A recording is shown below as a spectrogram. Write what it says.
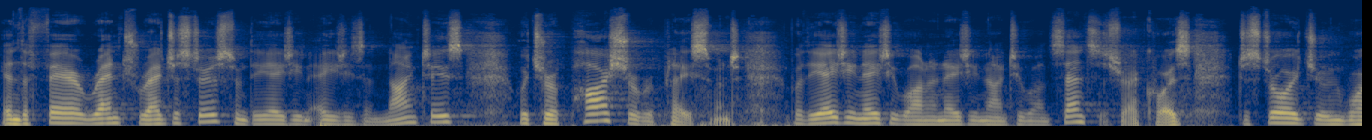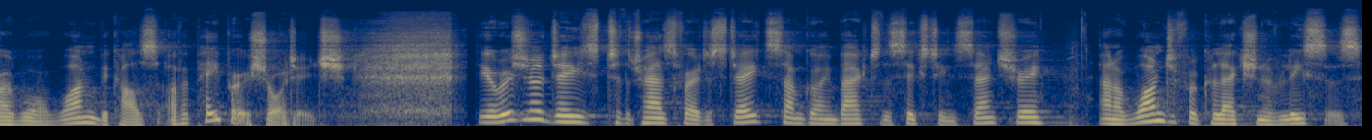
in the fair rent registers from the 1880s and 90s, which are a partial replacement for the 1881 and 1891 census records destroyed during World War I because of a paper shortage. The original deeds to the transferred estates, some going back to the 16th century, and a wonderful collection of leases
